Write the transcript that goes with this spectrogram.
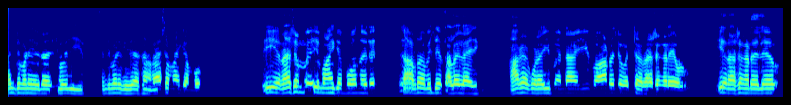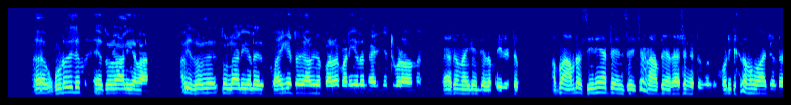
അഞ്ചു മണി വരെ ജോലി ചെയ്യും. അഞ്ചു മണിക്ക് ശേഷം റേഷൻ വാങ്ങിക്കാൻ പോകും. ഈ റേഷൻ വാങ്ങിക്കാൻ പോകുന്നവര് അവിടെ വലിയ തളലായിരിക്കും ആകെ കൂടെ ഈ പിന്നെ ഈ വാർഡിന്റെ ഒറ്റ റേഷൻ കടയേ ഉള്ളൂ. ഈ റേഷൻ കടയിൽ കൂടുതലും തൊഴിലാളികളാണ്. അപ്പൊ ഈ തൊഴിലാളികൾ വൈകിട്ട് അവർ പല പണികളും കഴിഞ്ഞിട്ട് ഇവിടെ വന്ന് റേഷൻ വാങ്ങിക്കാൻ ചിലപ്പോൾ ഇരുട്ടും അപ്പൊ അവിടെ സീനിയാരിറ്റി അനുസരിച്ചാണ് അവിടെ റേഷൻ കിട്ടുന്നത്. ഓടിക്കാൻ നമുക്ക് മാറ്റിയിട്ട്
